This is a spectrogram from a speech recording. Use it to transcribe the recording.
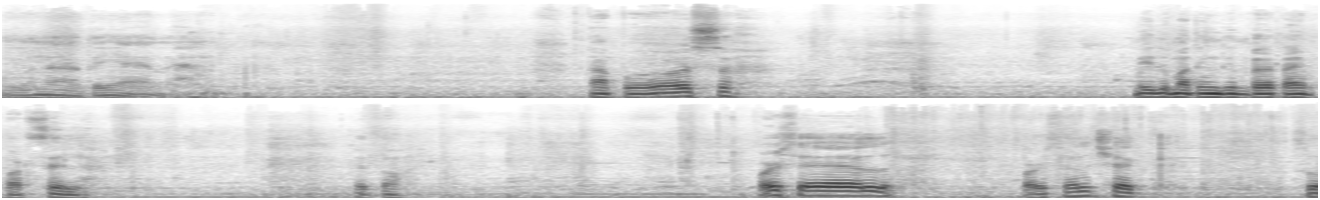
Iwan natin yan. Tapos, may dumating din pala tayong parcel. Ito. Parcel. Parcel check. So,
